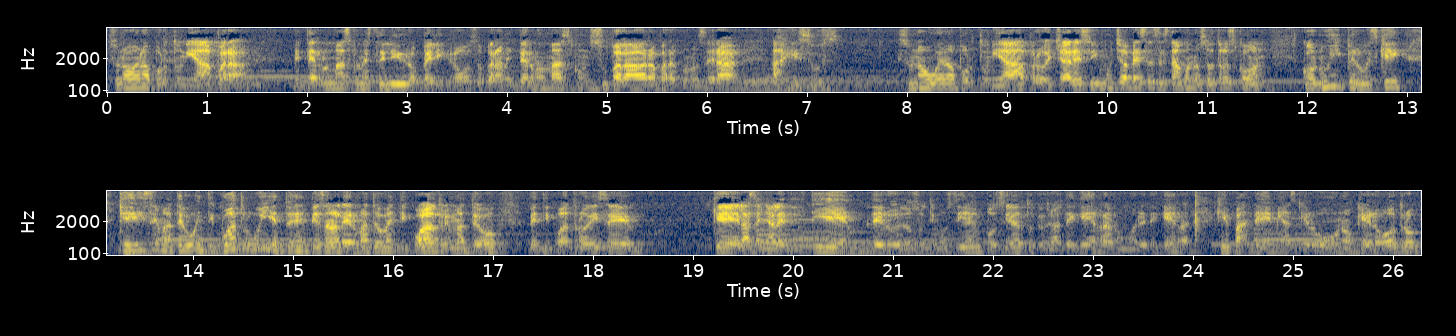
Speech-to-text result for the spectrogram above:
Es una buena oportunidad para meternos más con este libro peligroso, para meternos más con su palabra, para conocer a, a Jesús. Es una buena oportunidad aprovechar eso y muchas veces estamos nosotros con, con, uy, pero es que, ¿qué dice Mateo 24? Uy, entonces empiezan a leer Mateo 24 y Mateo 24 dice, que las señales del tiempo, de los últimos tiempos, ¿cierto? Que de guerra, rumores de guerra, que pandemias, que lo uno, que lo otro.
